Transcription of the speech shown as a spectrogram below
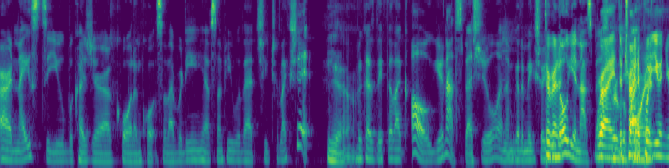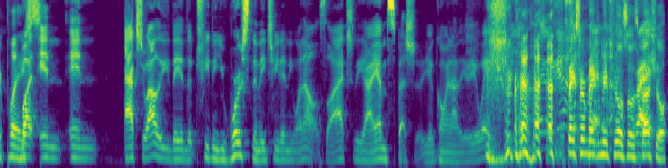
are nice to you because you're a quote unquote celebrity, and you have some people that treat you like shit Yeah. because they feel like, oh, you're not special, and I'm gonna make sure They're you gonna- know you're not special. Right. Prove They're a trying to put you in your place. But in in actuality, they end up treating you worse than they treat anyone else. So actually, I am special. You're going out of your way. Thanks for making me feel so Right. special.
